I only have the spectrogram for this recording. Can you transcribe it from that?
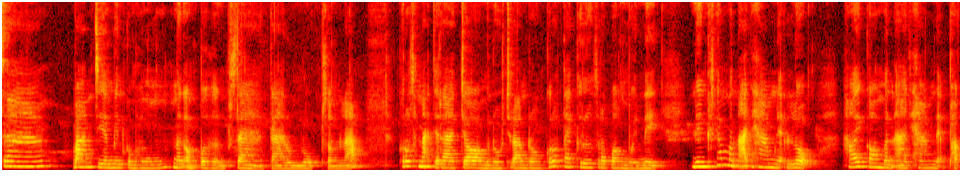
ស្រាបានជាមានកំហឹងនឹងអំពើហិង្សាការរំលោភសម្លាប់គ្រោះថ្នាក់ចរាចរណ៍មនុស្សច្រើនរងគ្រោះតែគ្រឿងស្រវឹងមួយនេះ នាងខ្ញុំមិនអាចហាមអ្នកលោកហើយក៏មិនអាចហាមអ្នកផឹក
